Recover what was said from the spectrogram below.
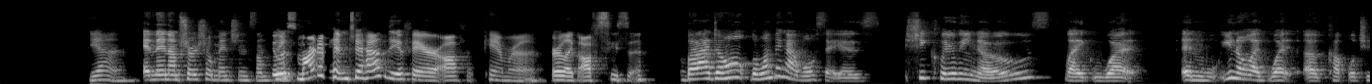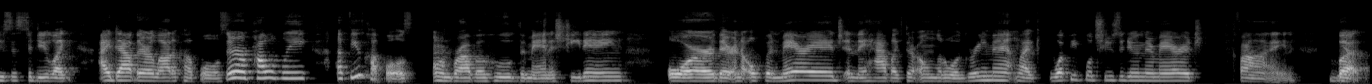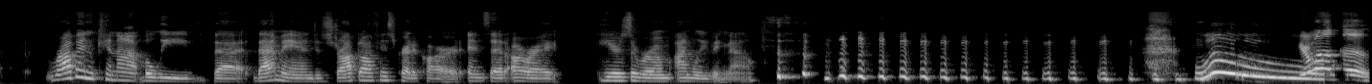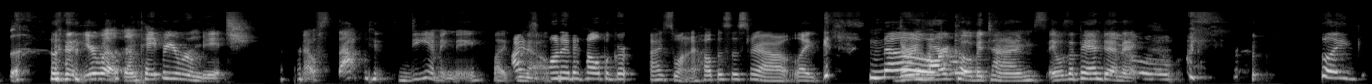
yeah. And then I'm sure she'll mention something. It was smart of him to have the affair off camera or like off season. But I don't the one thing I will say is she clearly knows like what and you know like what a couple chooses to do like i doubt there are a lot of couples. There are probably a few couples on bravo who the man is cheating or they're in an open marriage and they have like their own little agreement. Like what people choose to do in their marriage fine. But yeah. robyn cannot believe that that man just dropped off his credit card and said all right here's the room. I'm leaving now Woo! You're welcome. You're welcome. Pay for your room, bitch. No, stop DMing me. Like, I no. just wanted to help a girl. I just want to help a sister out. Like, no. During hard COVID times, it was a pandemic. No. like,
